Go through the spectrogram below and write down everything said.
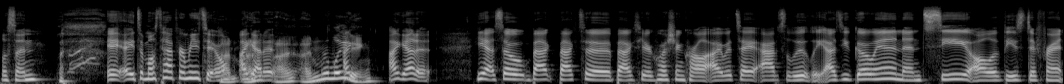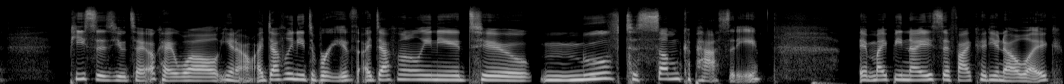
Listen, it, it's a must-have for me too. I'm, I get I'm- it. I, I'm relating. I get it. Yeah. So back back to back to your question, Karl. I would say absolutely. As you go in and see all of these different pieces, you'd say, okay, well, you know, I definitely need to breathe. I definitely need to move to some capacity. It might be nice if I could, you know, like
